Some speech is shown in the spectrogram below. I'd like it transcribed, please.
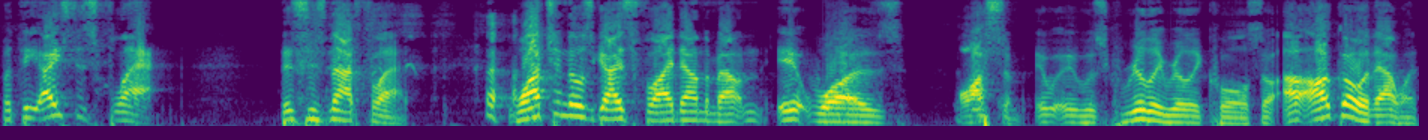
but the ice is flat. This is not flat. Watching those guys fly down the mountain, it was awesome. It, it was really, really cool. So I'll, I'll, go with that one,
